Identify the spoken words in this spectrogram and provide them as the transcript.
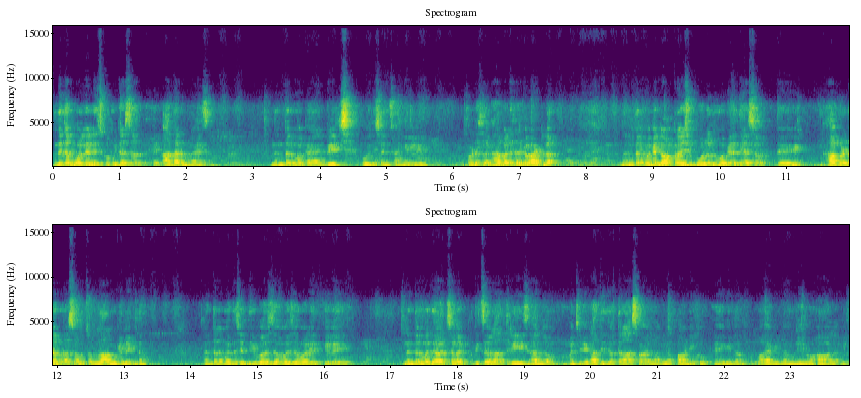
त्याच्या बोलण्यानेच खूप म्हणजे असं हे आधार मिळायचा. नंतर मग काय ब्रिज पोझिशन सांगितली. थोडंसं घाबरल्यासारखं वाटलं. नंतर मग काय डॉक्टरांशी बोलून वगैरे ते असं ते घाबरणं पण असं आमचं लांब गेलं एकदम. नंतर मग तसे दिवस जवळजवळ येत गेले. नंतर मग ते अचानक तिचं रात्री झालं. म्हणजे रात्री तिला त्रास व्हायला लागला पाणी खूप हे गेलं वाया गेलं म्हणजे व्हावं लागलं.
